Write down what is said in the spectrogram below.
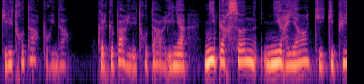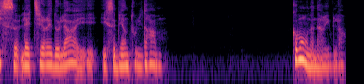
qu'il est trop tard pour Ida. Quelque part, il est trop tard. Il n'y a ni personne, ni rien qui, qui puisse l'attirer de là, et, c'est bien tout le drame. Comment on en arrive là?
